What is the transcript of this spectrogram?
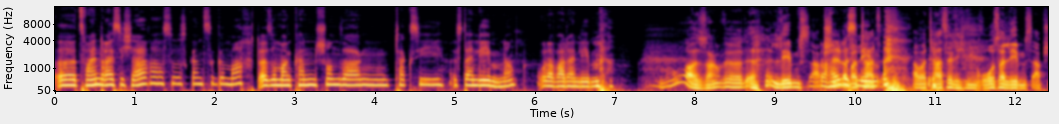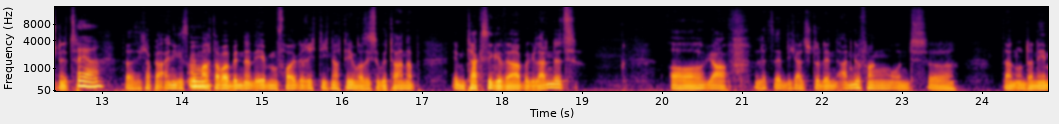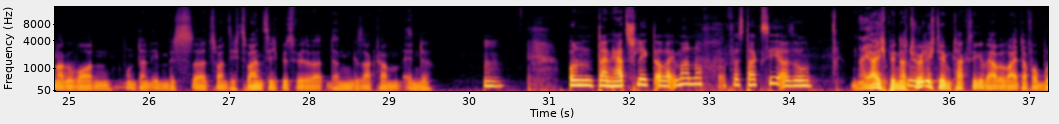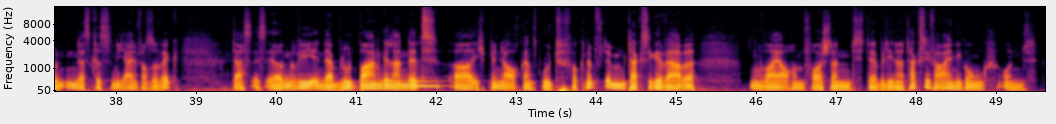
32 äh, Jahre hast du das Ganze gemacht. Also man kann schon sagen, Taxi ist dein Leben, ne? Oder war dein Leben? Oh, sagen wir äh, Lebensabschnitt, halbes aber, Leben. tats aber tatsächlich ein großer Lebensabschnitt. Ja. Also ich habe ja einiges gemacht, mhm. aber bin dann eben folgerichtig nach dem, was ich so getan habe, im Taxigewerbe gelandet. Äh, ja, letztendlich als Student angefangen und äh, dann Unternehmer geworden und dann eben bis 2020, äh, bis wir dann gesagt haben, Ende. Mhm. Und dein Herz schlägt aber immer noch fürs Taxi? Also. Naja, ich bin natürlich dem Taxigewerbe weiter verbunden. Das kriegst du nicht einfach so weg. Das ist irgendwie in der Blutbahn gelandet. Mhm. Äh, ich bin ja auch ganz gut verknüpft im Taxigewerbe. War ja auch im Vorstand der Berliner Taxivereinigung und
